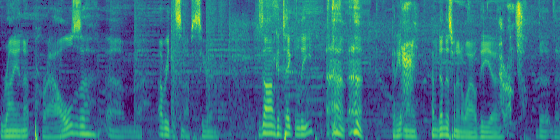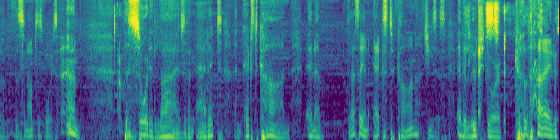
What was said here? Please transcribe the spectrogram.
Ryan Prows. Um, I'll read the synopsis here, and Zom can take the lead. Gotta get my Haven't done this one in a while. The uh, the, the the synopsis voice. the sordid lives of an addict, an ex-con, and a did I say an ex-con? Jesus, and a luchador collide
